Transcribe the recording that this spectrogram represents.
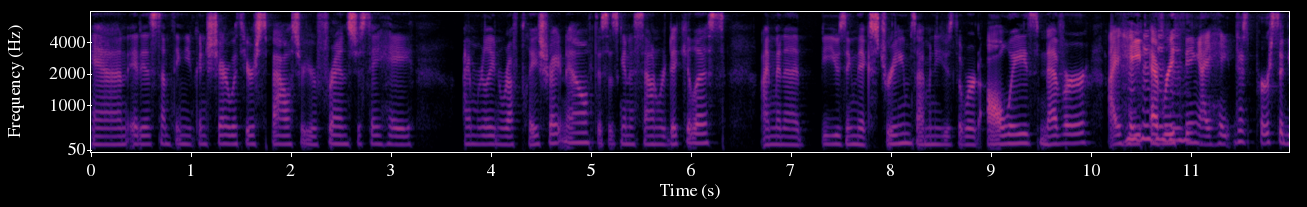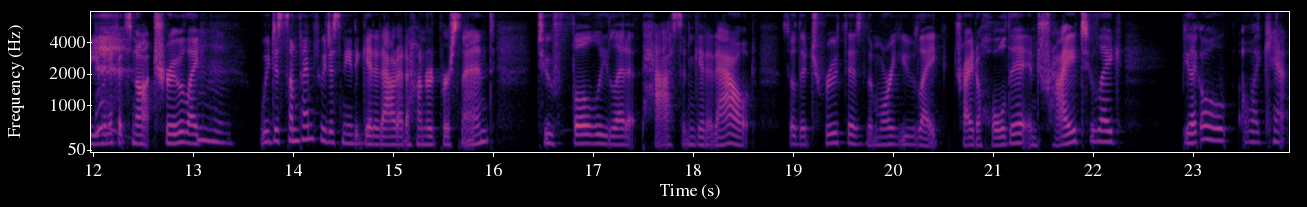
And it is something you can share with your spouse or your friends. Just say, hey, I'm really in a rough place right now. This is going to sound ridiculous. I'm going to be using the extremes. I'm going to use the word always, never. I hate everything. I hate this person, even if it's not true. Like, mm-hmm. we just sometimes we just need to get it out at 100% to fully let it pass and get it out. So the truth is the more you like try to hold it and try to like be like, "Oh, oh, I can't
